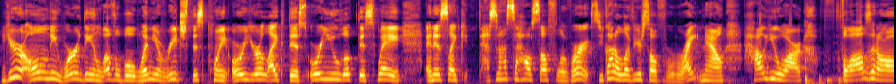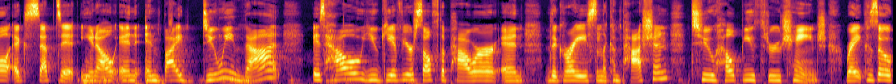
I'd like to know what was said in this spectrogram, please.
you're only worthy and lovable when you reach this point or you're like this or you look this way. And it's like that's not how self-love works. You gotta love yourself right now how you are flaws and all accept it you know? And and by doing that is how you give yourself the power and the grace and the compassion to help you through change right? Because so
